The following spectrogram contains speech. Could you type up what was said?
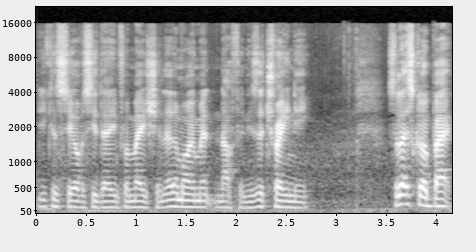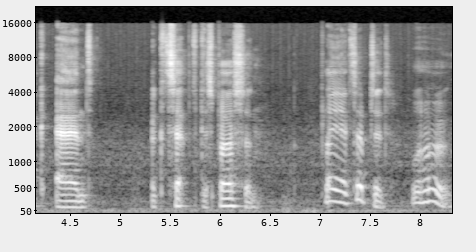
you can see obviously the information. At the moment, nothing. He's a trainee. So let's go back and accept this person. Play accepted. Woohoo.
